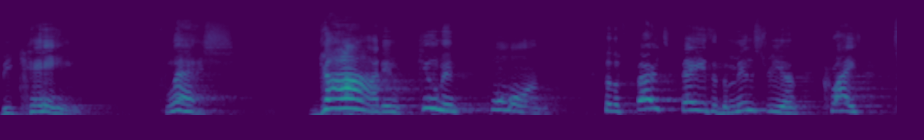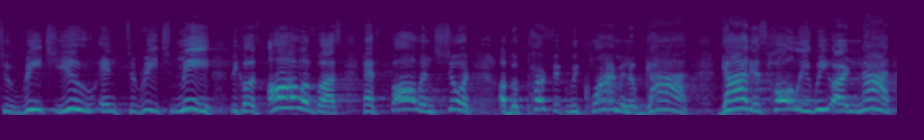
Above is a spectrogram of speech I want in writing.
became flesh God in human form. So, the first phase of the ministry of Christ to reach you and to reach me because all of us have fallen short of the perfect requirement of God. God is holy, we are not.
